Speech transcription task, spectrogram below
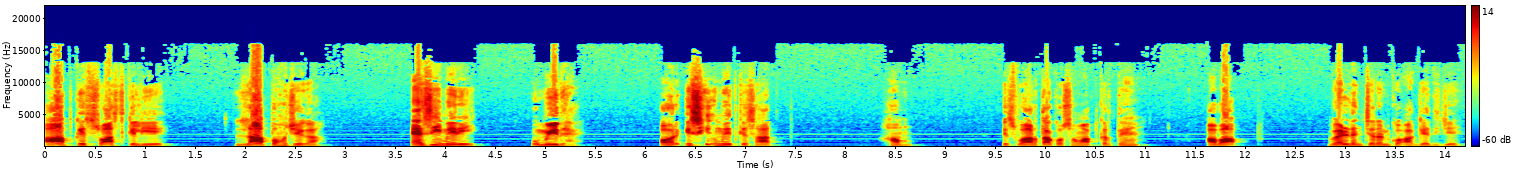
आपके स्वास्थ्य के लिए लाभ पहुंचेगा ऐसी मेरी उम्मीद है। और इसी उम्मीद के साथ हम इस वार्ता को समाप्त करते हैं। अब आप वेल्डन चरण को आज्ञा दीजिए।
